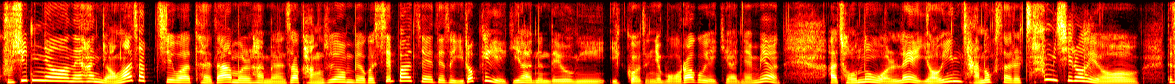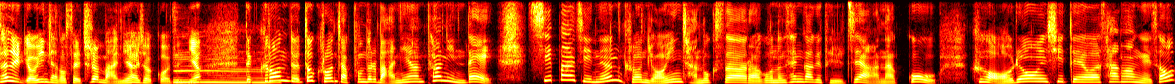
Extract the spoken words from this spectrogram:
90년에 한 영화 잡지와 대담을 하면서 강수연 배우가 씨바지에 대해서 이렇게 얘기하는 내용이 있거든요. 뭐라고 얘기하냐면 아 저는 원래 여인 잔혹사를 참 싫어해요. 근데 사실 여인 잔혹사에 출연 많이 하셨거든요. 음. 근데 그런데도 그런 작품들을 많이 한 편인데 씨바지는 그런 여인 잔혹사라고는 생각이 들지 않았고 그 어려운 시대와 상황에서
